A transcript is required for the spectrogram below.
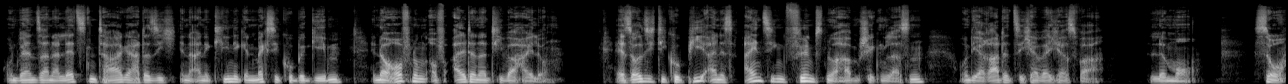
und während seiner letzten Tage hat er sich in eine Klinik in Mexiko begeben, in der Hoffnung auf alternative Heilung. Er soll sich die Kopie eines einzigen Films nur haben schicken lassen und ihr ratet sicher, welcher es war. Le Mans. So,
